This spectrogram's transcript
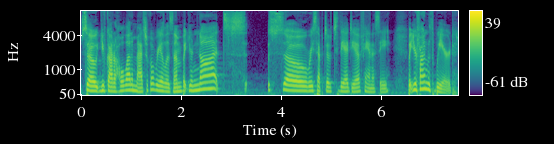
So you've got a whole lot of magical realism, but you're not so receptive to the idea of fantasy, but you're fine with weird.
